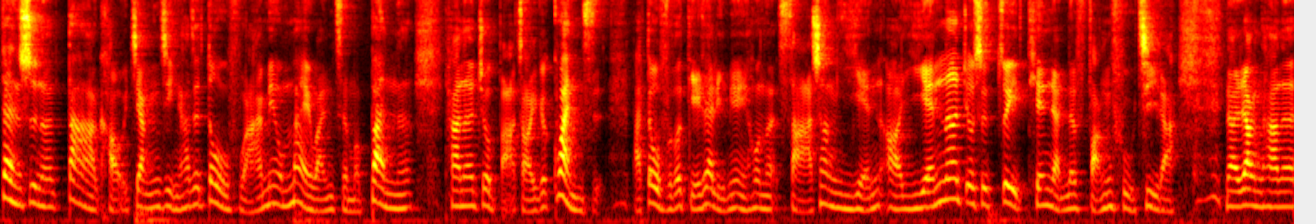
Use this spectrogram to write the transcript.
但是呢大考将近，他这豆腐啊还没有卖完怎么办呢？他呢就把找一个罐子。把豆腐都叠在里面以后呢，撒上盐啊，盐呢就是最天然的防腐剂啦。那让它呢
